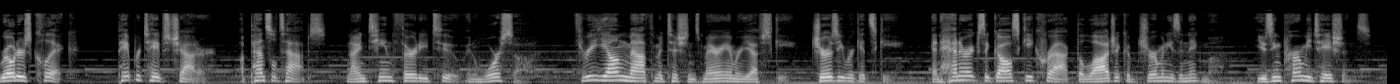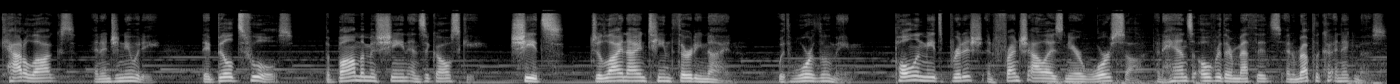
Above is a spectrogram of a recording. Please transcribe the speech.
Rotors click, paper tapes chatter, a pencil taps, 1932 in Warsaw. Three young mathematicians, Marian Rejewski, Jerzy Różycki, and Henryk Zygalski crack the logic of Germany's enigma. Using permutations, catalogs, and ingenuity, they build tools, the Bomba machine and Zygalski. Sheets, July 1939. With war looming, Poland meets British and French allies near Warsaw and hands over their methods and replica enigmas.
